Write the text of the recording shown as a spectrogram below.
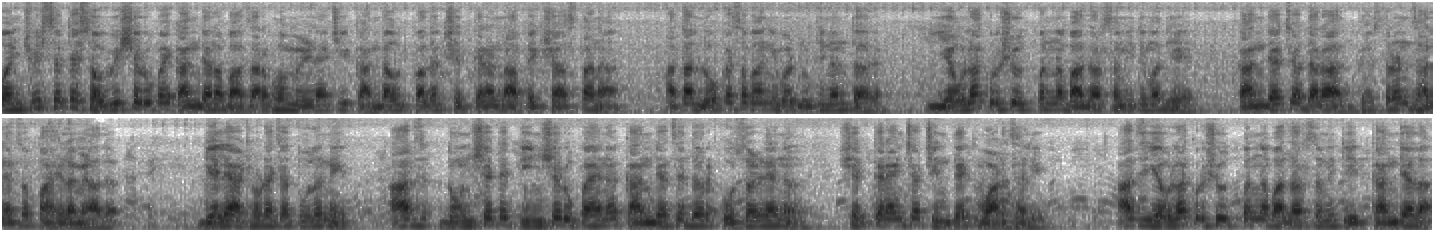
पंचवीसशे ते सव्वीसशे रुपये कांद्याला बाजारभाव मिळण्याची कांदा उत्पादक शेतकऱ्यांना अपेक्षा असताना आता लोकसभा निवडणुकीनंतर येवला कृषी उत्पन्न बाजार समितीमध्ये कांद्याच्या दरात घसरण झाल्याचं पाहायला मिळालं. गेल्या आठवड्याच्या तुलनेत आज दोनशे ते तीनशे रुपयानं कांद्याचे दर कोसळल्यानं शेतकऱ्यांच्या चिंतेत वाढ झाली. आज येवला कृषी उत्पन्न बाजार समितीत कांद्याला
